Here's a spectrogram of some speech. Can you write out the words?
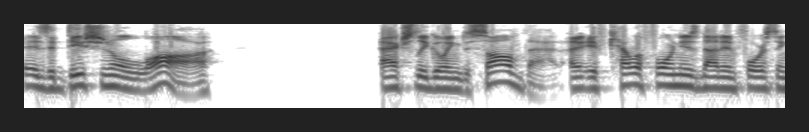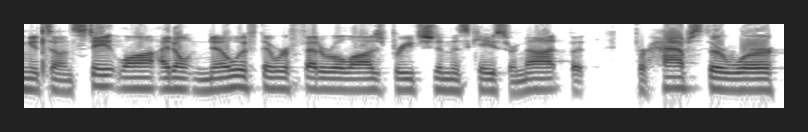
is additional law actually going to solve that? If California is not enforcing its own state law, I don't know if there were federal laws breached in this case or not, but perhaps there were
